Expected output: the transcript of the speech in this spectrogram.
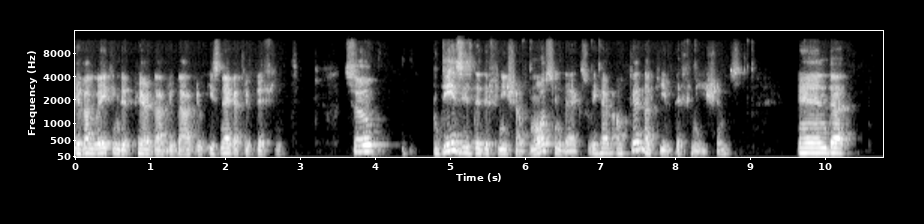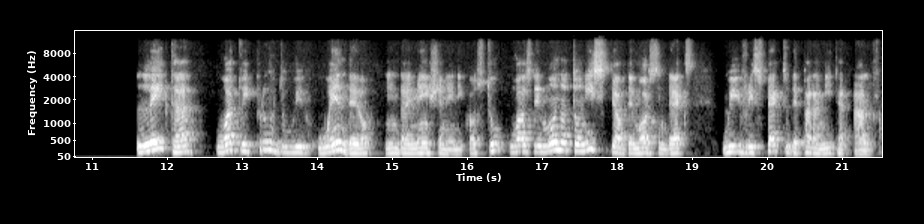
evaluating the pair WW is negative definite. So this is the definition of Morse index. We have alternative definitions. And uh, Later, what we proved with Wendell in dimension n equals 2 was the monotonicity of the Morse index with respect to the parameter alpha.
